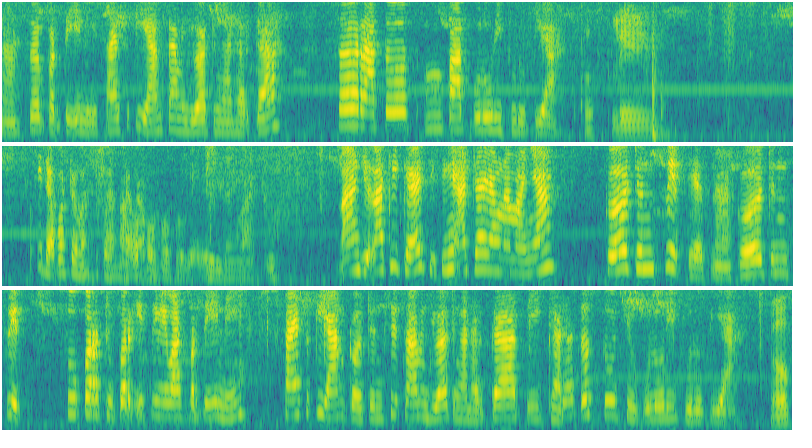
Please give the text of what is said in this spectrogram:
Nah, seperti ini. Saya sekian saya menjual dengan harga Rp140.000. Oh, klik. Tidak podo Mas. Ya. Lanjut lagi guys, di sini ada yang namanya Golden Sweet guys. Nah, Golden Sweet super duper istimewa seperti ini. Saya sekian Golden Sweet saya menjual dengan harga Rp370.000. Oh,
